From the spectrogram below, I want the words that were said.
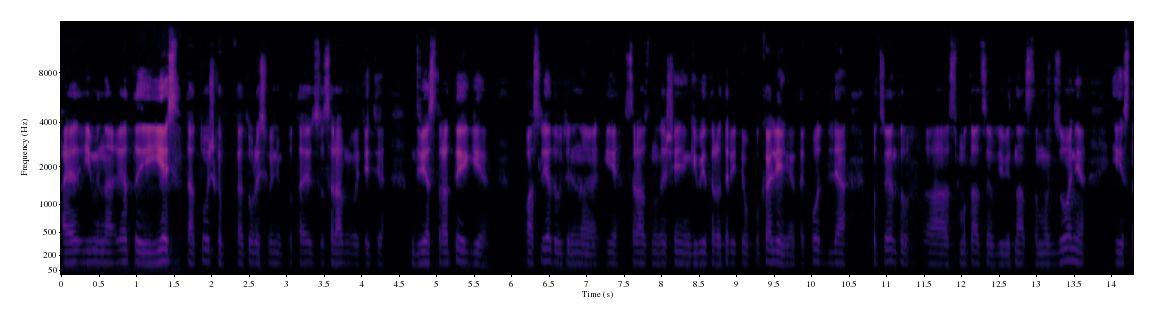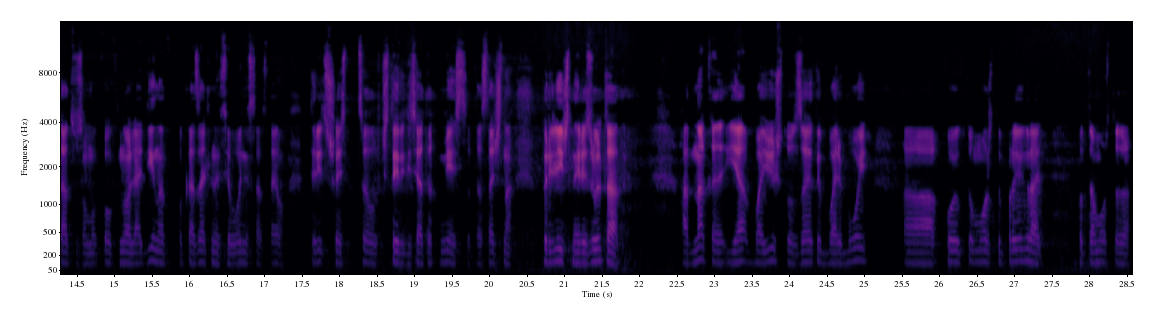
а именно это и есть та точка, по которой сегодня пытаются сравнивать эти две стратегии – последовательно и сразу назначение ингибитора третьего поколения. Так вот, для пациентов э, с мутацией в 19 экзоне и статусом ЭКОК 0.1 этот показатель на сегодня составил 36,4 месяца. Достаточно приличный результат. Однако я боюсь, что за этой борьбой э, кое-кто может и проиграть, потому что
